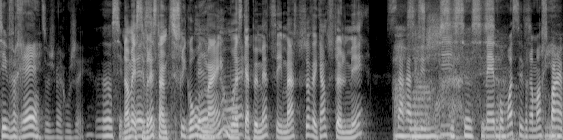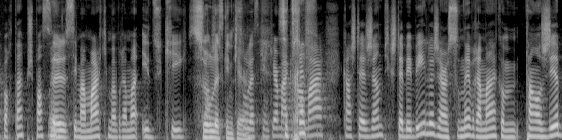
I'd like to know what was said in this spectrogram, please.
C'est vrai. Mon Dieu, je vais rougir. Non, c'est Non, mais c'est vrai, c'est un petit frigo de belle. même où Ouais. est-ce qu'elle peut mettre ses masques, tout ça. Fait que quand tu te le mets, Ça Ah, rafraîchit. ça, Mais ça. pour moi, c'est vraiment super important. Puis je pense que c'est ma mère qui m'a vraiment éduquée Sur le skincare. Sur le skincare. Ma grand-mère, quand j'étais jeune puis que j'étais bébé, là, j'ai un souvenir vraiment comme tangible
